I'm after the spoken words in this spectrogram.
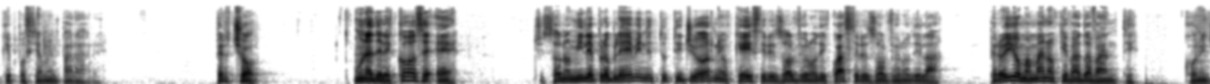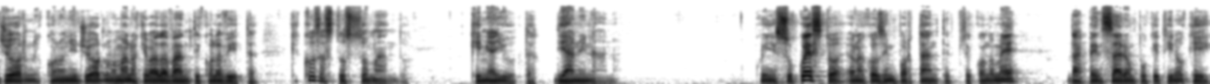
che possiamo imparare. Perciò, una delle cose è, ci sono mille problemi in tutti i giorni, ok, si risolve uno di qua, si risolve uno di là. Però io man mano che vado avanti con i giorni, con ogni giorno, man mano che vado avanti con la vita, che cosa sto sommando che mi aiuta di anno in anno? Quindi su questo è una cosa importante, secondo me, da pensare un pochettino, ok,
